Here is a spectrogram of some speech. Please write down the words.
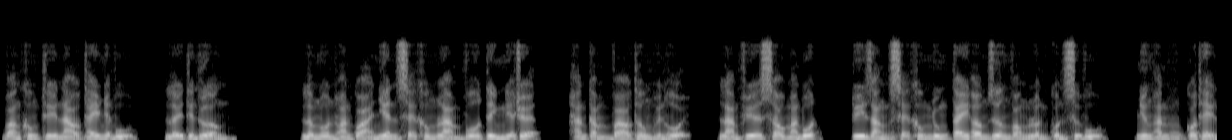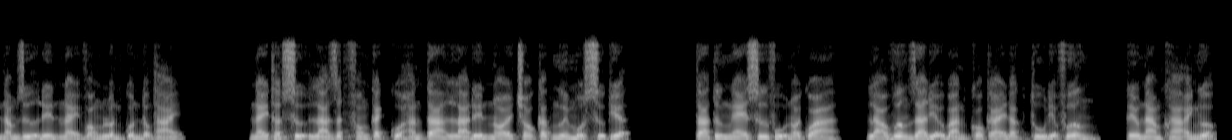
bằng không thế nào thay nhận vụ, lấy tiền thưởng. Lâm luôn hoan quả nhiên sẽ không làm vô tình nghĩa chuyện, hắn cắm vào thông huyền hội, làm phía sau màn buốt, tuy rằng sẽ không đúng tay âm dương vòng luận quần sự vụ, nhưng hắn có thể nắm giữ đến này vòng luận quần động thái. Nay thật sự là rất phong cách của hắn ta là đến nói cho các ngươi một sự kiện. Ta từng nghe sư phụ nói qua, lão vương ra địa bàn có cái đặc thù địa phương kêu nam kha ảnh ngược.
